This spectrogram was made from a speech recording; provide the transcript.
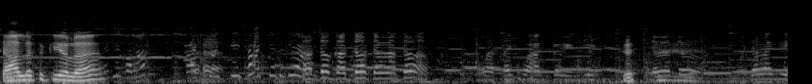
চাল তো কি হলো হ্যাঁ? মাথায় পাক তো ইন্দি টমেটো মজা লাগবে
